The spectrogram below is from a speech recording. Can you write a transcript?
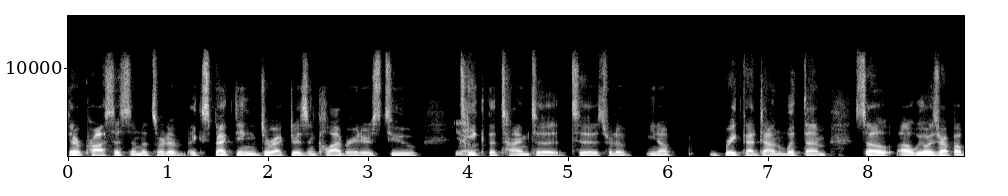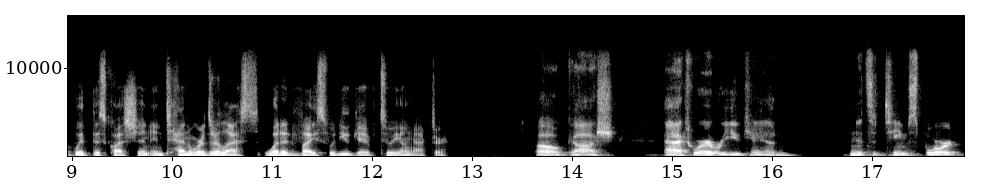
their process and with sort of expecting directors and collaborators to yeah. take the time to to sort of you know break that down with them. So uh, we always wrap up with this question in 10 words or less. What advice would you give to a young actor? Oh, gosh. Act wherever you can. Mm. It's a team sport.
